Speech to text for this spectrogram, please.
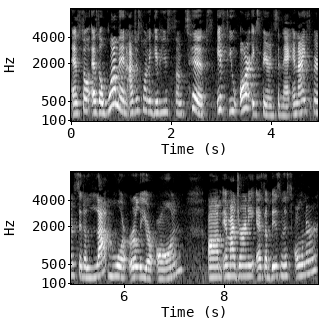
And so, as a woman, I just want to give you some tips if you are experiencing that. And I experienced it a lot more earlier on um, in my journey as a business owner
